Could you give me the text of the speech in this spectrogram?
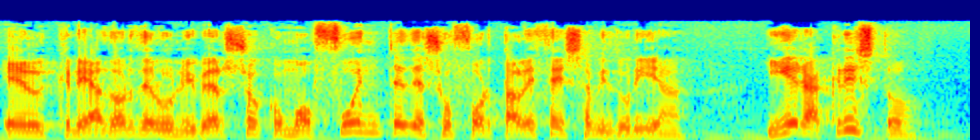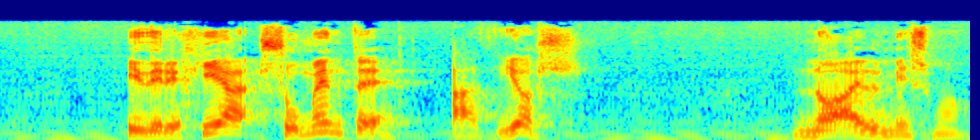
el creador del universo como fuente de su fortaleza y sabiduría, y era Cristo, y dirigía su mente a Dios, no a él mismo.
